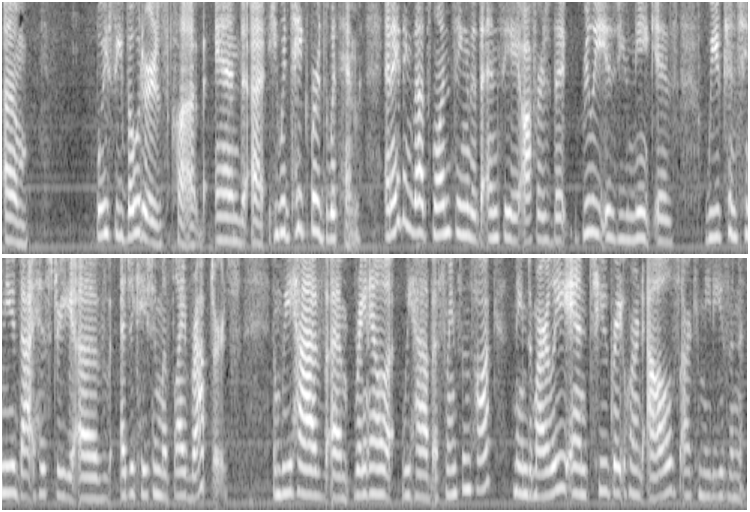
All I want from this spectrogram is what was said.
um, Boise Voters Club, and uh, he would take birds with him. And I think that's one thing that the NCA offers that really is unique is we've continued that history of education with live raptors. And we have um, right now we have a Swainson's hawk named Marley and two great horned owls, Archimedes and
